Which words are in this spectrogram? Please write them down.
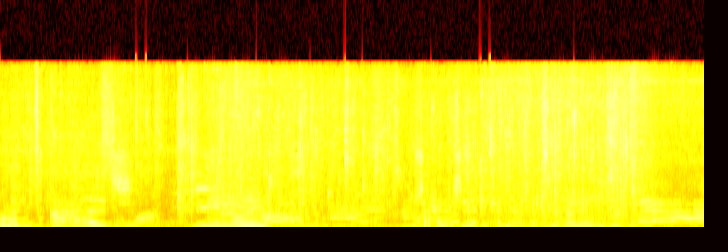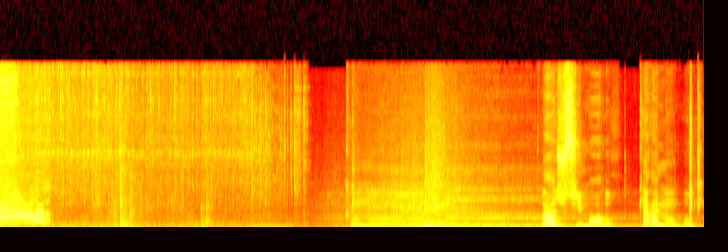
ما تقعدش بليز واش راح نعيش هذه الحياة عاد ما تعلاش Ah, je suis mort Carrément, ok.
